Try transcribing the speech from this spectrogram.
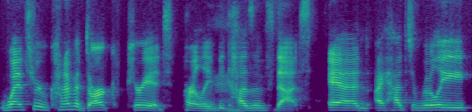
went through kind of a dark period partly mm. because of that and i had to really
